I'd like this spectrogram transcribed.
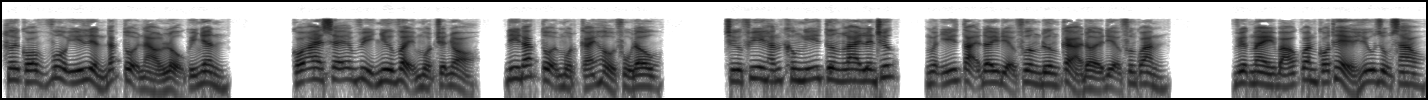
hơi có vô ý liền đắc tội nào lộ quý nhân. Có ai sẽ vì như vậy một chuyện nhỏ, đi đắc tội một cái hầu phủ đâu. Trừ phi hắn không nghĩ tương lai lên trước, nguyện ý tại đây địa phương đương cả đời địa phương quan. Việc này báo quan có thể hữu dụng sao?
